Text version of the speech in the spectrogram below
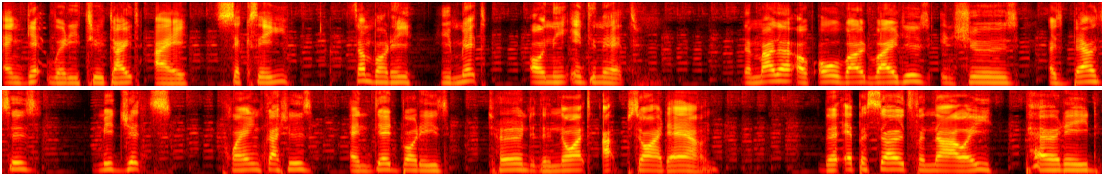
and get ready to date a sexy somebody he met on the internet. The mother of all road rages ensures as bouncers, midgets, plane crashes, and dead bodies turned the night upside down. The episode's finale parodied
